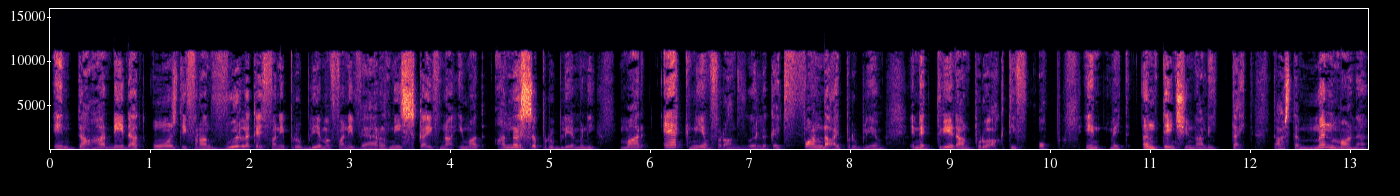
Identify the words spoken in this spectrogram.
En daardie dat ons die verantwoordelikheid van die probleme van die wêreld nie skuif na iemand anders se probleme nie, maar ek neem verantwoordelikheid van daai probleem en ek tree dan proaktief op en met intentionaliteit. Daar's te min manne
